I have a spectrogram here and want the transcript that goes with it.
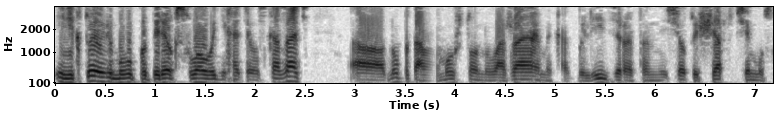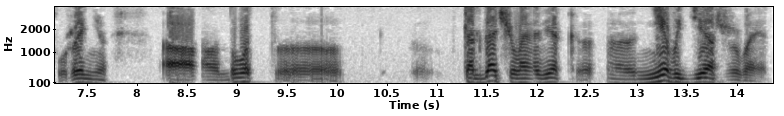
и никто ему поперек слова не хотел сказать, а, ну, потому что он уважаемый как бы лидер, это несет ущерб всему служению. А, ну вот, э, когда человек э, не выдерживает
